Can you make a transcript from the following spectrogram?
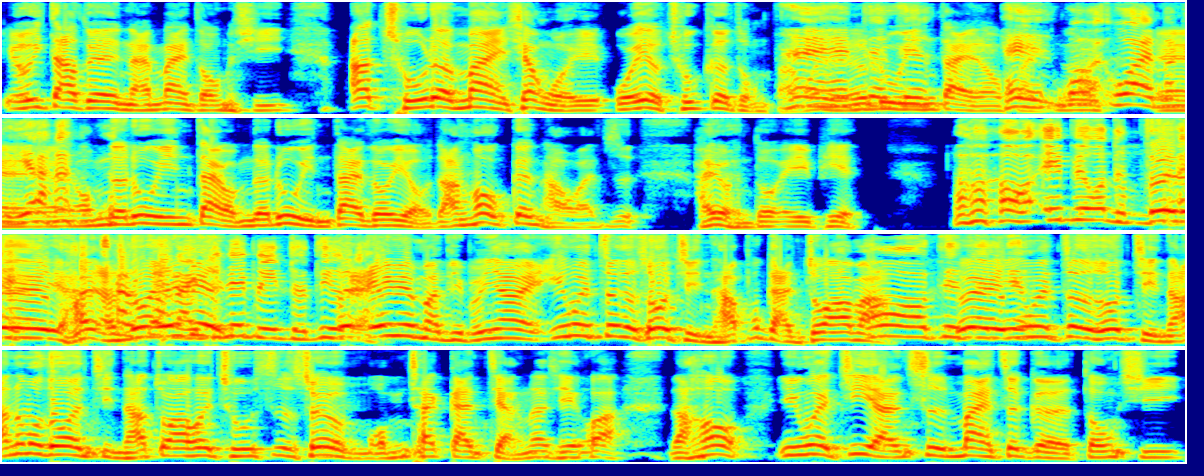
有一大堆人来卖东西啊。除了卖，像我也我有出各种党外的录音带，对然后嘿我们的录音带、我们的录影带都有。然后更好玩是还有很多 A 片，哦 A 片我怎么对对对，还很多 A 片那边就对对了。A 片嘛，你不一样，因为这个时候警察不敢抓嘛。哦对对对因为这个时候警察那么多人，警察抓会出事，所以我们才敢讲那些话。然后，因为既然是卖这个东西，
